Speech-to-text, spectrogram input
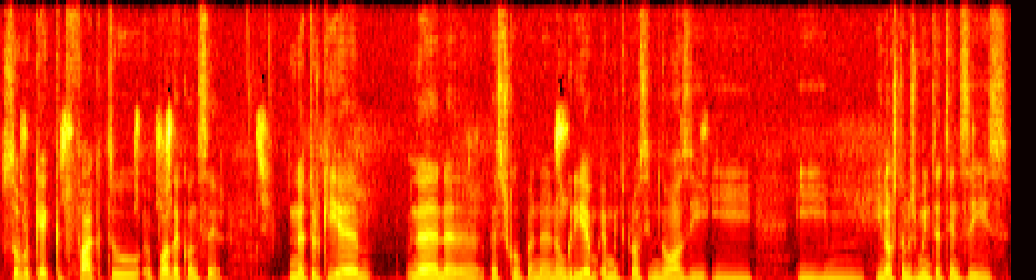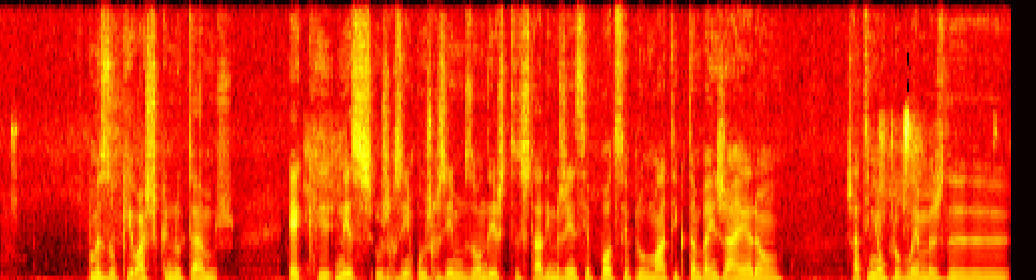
sobre o que é que de facto pode acontecer. Na Turquia, na, na peço desculpa, na, na, Hungria é muito próximo de nós e, e, e, e nós estamos muito atentos a isso. Mas o que eu acho que notamos é que nesses os, regime, os regimes onde este estado de emergência pode ser problemático também já eram já tinham problemas de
